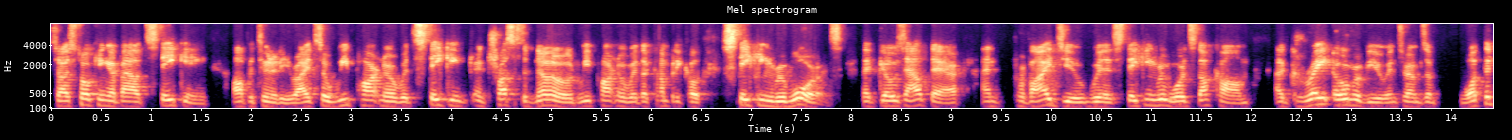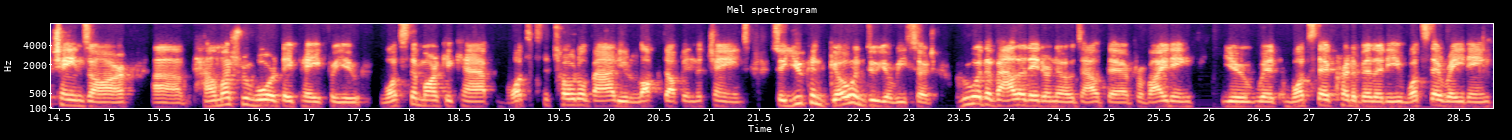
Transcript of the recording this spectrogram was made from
So, I was talking about staking opportunity, right? So we partner with staking and trusted node. We partner with a company called Staking Rewards that goes out there and provides you with stakingrewards.com a great overview in terms of what the chains are, uh, how much reward they pay for you, what's the market cap, what's the total value locked up in the chains. So you can go and do your research. Who are the validator nodes out there providing you with what's their credibility, what's their rating,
